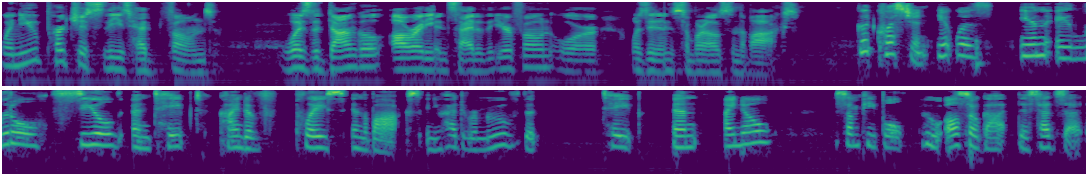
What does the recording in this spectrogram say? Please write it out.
When you purchased these headphones, was the dongle already inside of the earphone or was it in somewhere else in the box? Good question. It was in a little sealed and taped kind of place in the box and you had to remove the tape. And I know some people who also got this headset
